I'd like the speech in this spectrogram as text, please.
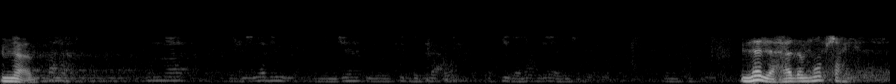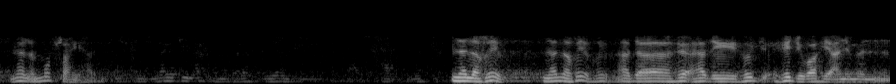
نعم. لا لا هذا مو بصحيح. لا لا مو بصحيح هذا. لا لا غير. لا لا غير غير. هذا هذه هجرة يعني من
